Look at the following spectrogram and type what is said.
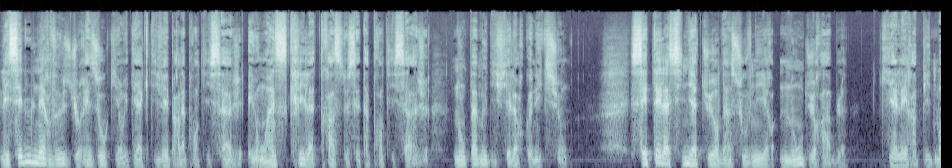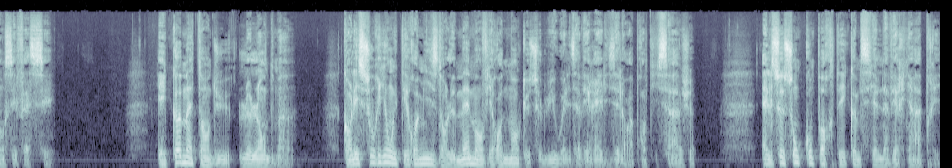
les cellules nerveuses du réseau qui ont été activées par l'apprentissage et ont inscrit la trace de cet apprentissage n'ont pas modifié leur connexion. C'était la signature d'un souvenir non durable qui allait rapidement s'effacer. Et comme attendu, le lendemain, quand les souris ont été remises dans le même environnement que celui où elles avaient réalisé leur apprentissage, elles se sont comportées comme si elles n'avaient rien appris.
